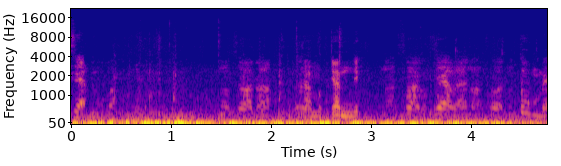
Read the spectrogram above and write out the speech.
แซ่บอยู่ปะนอนสอดเหรอตามกันดินอนสอดก็แซ่บแล้วนอนสอดมันต้มไหม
